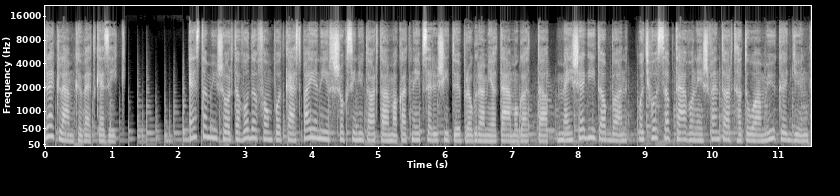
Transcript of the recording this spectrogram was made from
Reklám következik. Ezt a műsort a Vodafone Podcast Pioneers sokszínű tartalmakat népszerűsítő programja támogatta, mely segít abban, hogy hosszabb távon és fenntarthatóan működjünk,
